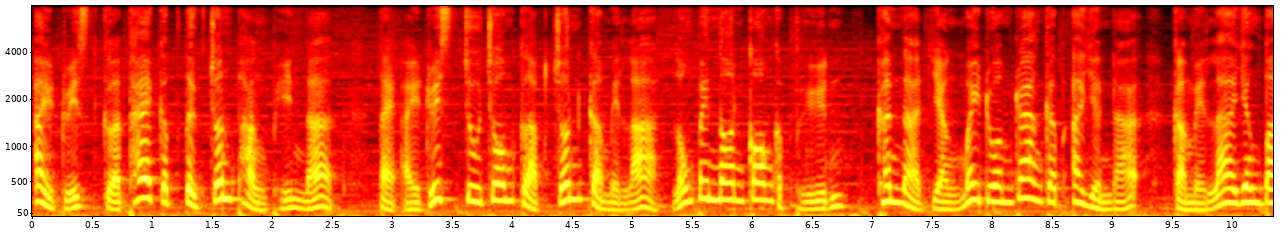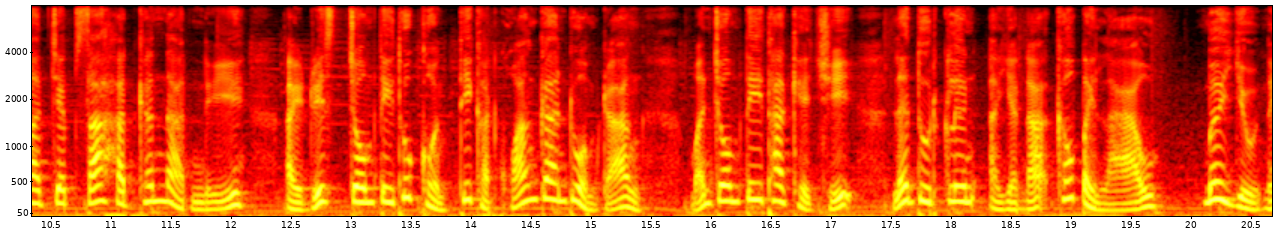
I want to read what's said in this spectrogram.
ไอริส กระแทกกับตึกจนพังพินาศแต่ไอริสจู่โจมกลับจนกาเมล่าลงไปนอนกองกับพื้น ขนาดยังไม่รวมร่างกับอายนะกาเมล่ายังบาดเจ็บสาหัสขนาดนี้ ไอริสโจมตีทุกคนที่ขัดขวางการรวมร่าง มันโจมตีทาเคชิ และดูดกลืนอายนะเข้าไปแล้ว เมื่ออยู่ใน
